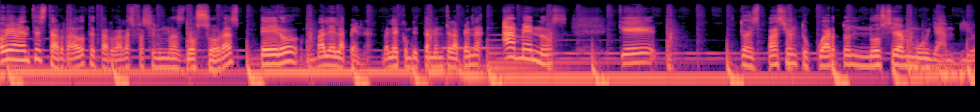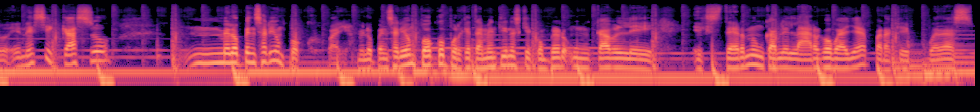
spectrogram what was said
obviamente es tardado, te tardarás fácil unas dos horas, pero vale la pena, vale completamente la pena, a menos que tu espacio en tu cuarto no sea muy amplio. En ese caso, me lo pensaría un poco, vaya, me lo pensaría un poco porque también tienes que comprar un cable externo, un cable largo, vaya, para que puedas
